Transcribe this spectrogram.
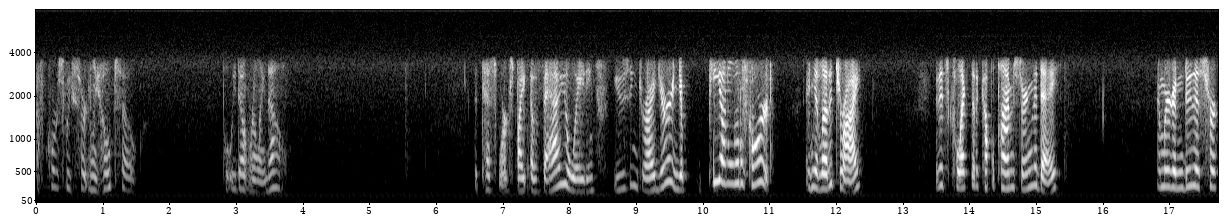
Of course, we certainly hope so but we don't really know. The test works by evaluating using dried urine. You pee on a little card and you let it dry. And it's collected a couple times during the day. And we're going to do this for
